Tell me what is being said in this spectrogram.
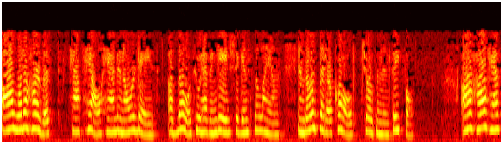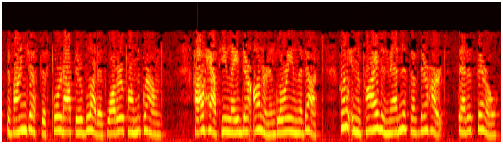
Ah, what a harvest hath hell had in our days of those who have engaged against the Lamb, and those that are called, chosen, and faithful. Ah, how hath divine justice poured out their blood as water upon the ground! How hath he laid their honor and glory in the dust, who in the pride and madness of their hearts said as Pharaoh,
